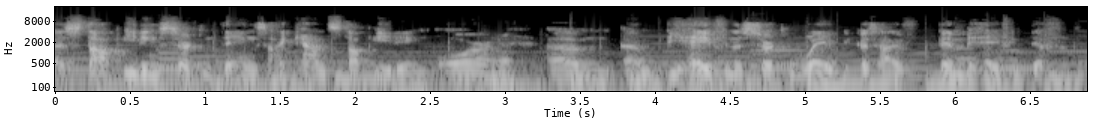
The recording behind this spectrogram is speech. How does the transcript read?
uh, stop eating certain things I can't stop eating or yeah. um, um, behave in a certain way because I've been behaving differently.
